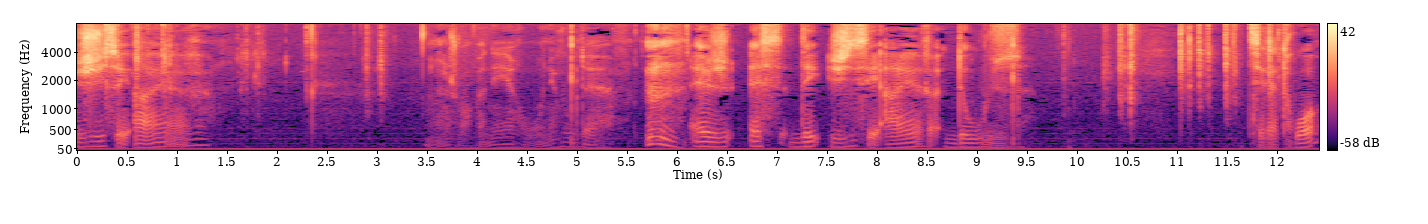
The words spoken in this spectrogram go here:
JCR. Je vais revenir au niveau de SDJCR 12-3.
